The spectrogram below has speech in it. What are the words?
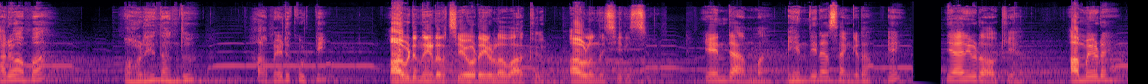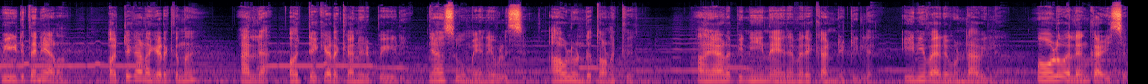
ഹലോ അമ്മ. മോളെ നന്ദു. അമ്മയുടെ കുട്ടി. അവിടുന്ന് ഇടർച്ചയോടെയുള്ള വാക്കുകൾ അവളൊന്ന് ചിരിച്ചു. എന്റെ അമ്മ എന്തിനാ സങ്കടം? ഏ? ഞാനിവിടെ ഓക്കെയാ. അമ്മയുടെ വീട്ടിൽ തന്നെയാണോ? ഒറ്റക്കാണോ കിടക്കുന്നത്? അല്ല ഒറ്റയ്ക്ക് കിടക്കാനൊരു പേടി. ഞാൻ സുമേനെ വിളിച്ചു. അവളുണ്ട് തുണക്ക്. അയാളെ പിന്നെ ഈ നേരം വരെ കണ്ടിട്ടില്ല. ഇനി വരവുണ്ടാവില്ല. മോൾ വല്ലതും കഴിച്ചു.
